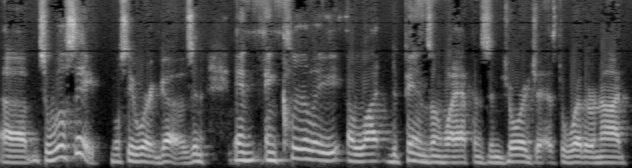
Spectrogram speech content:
Uh, so we'll see. We'll see where it goes, and and and clearly a lot depends on what happens in Georgia as to whether or not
